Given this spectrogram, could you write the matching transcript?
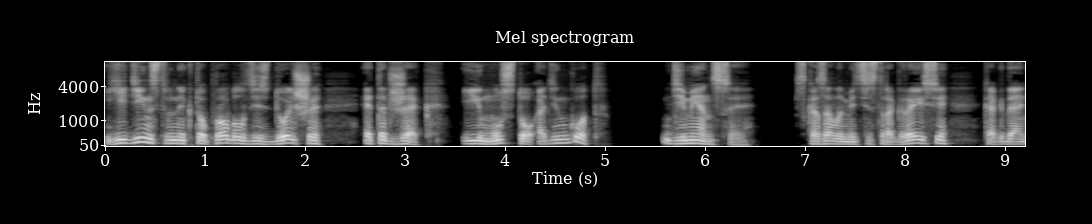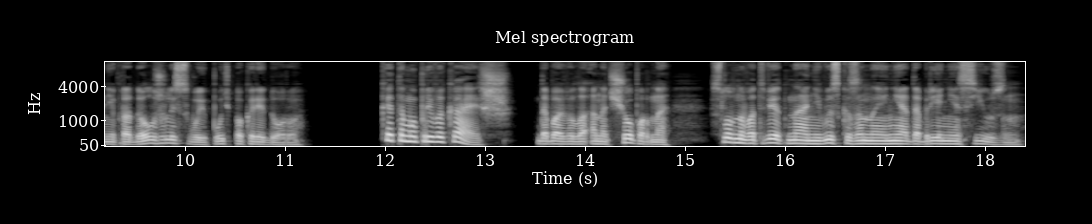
Единственный, кто пробыл здесь дольше, это Джек, и ему 101 год. Деменция», — сказала медсестра Грейси, когда они продолжили свой путь по коридору. «К этому привыкаешь», — добавила она чопорно, словно в ответ на невысказанное неодобрение Сьюзен.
